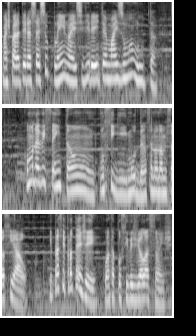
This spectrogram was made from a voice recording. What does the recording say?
Mas para ter acesso pleno a esse direito é mais uma luta. Como deve ser então conseguir mudança no nome social? E para se proteger quanto a possíveis violações?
